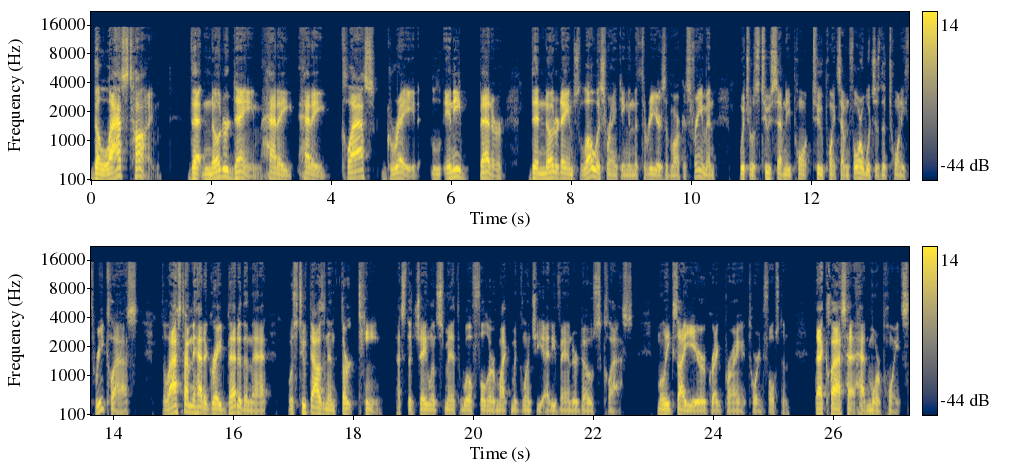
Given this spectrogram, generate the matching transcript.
the last time that Notre Dame had a had a class grade any better than Notre Dame's lowest ranking in the three years of Marcus Freeman, which was 272.74, which is the 23 class. The last time they had a grade better than that was 2013. That's the Jaylon Smith, Will Fuller, Mike McGlinchey, Eddie Vanderdoes class. Malik Zaire, Greg Bryant, Tarean Folston. That class had, had more points.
